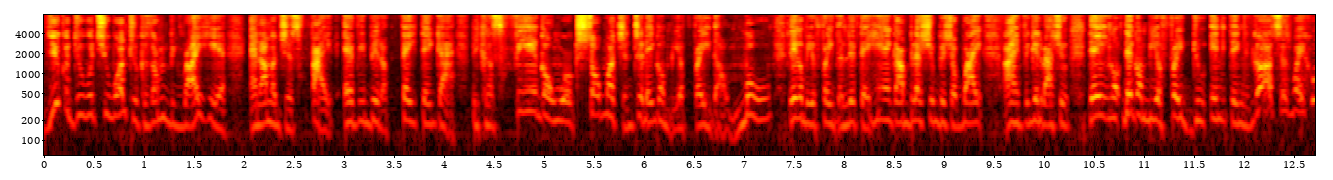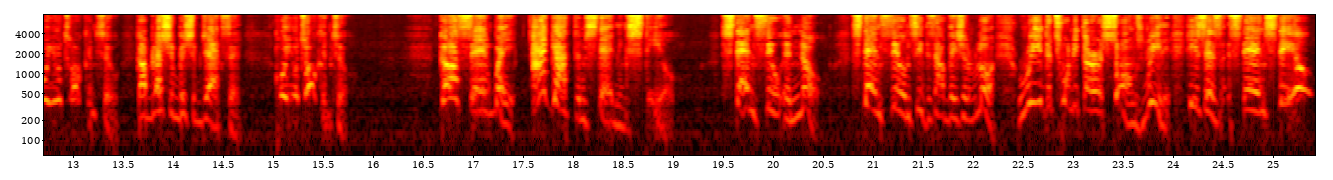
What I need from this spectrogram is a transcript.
you could do what you want to because I'm to be right here and I'm to just fight every bit of faith they got because fear to work so much until they to be afraid to move. They're going to be afraid to lift their hand. God bless you, Bishop White. I ain't forget about you. They gonna, they're to be afraid to do anything. And God says, wait, who you talking to? God bless you, Bishop Jackson. Who you talking to? God saying, wait, I got them standing still. Stand still and know. Stand still and see the salvation of the Lord. Read the 23rd Psalms. Read it. He says, stand still.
